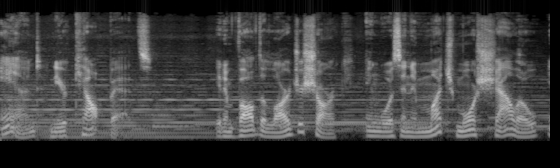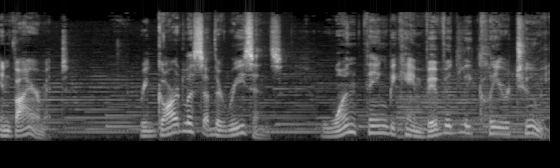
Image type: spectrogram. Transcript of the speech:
and near kelp beds. It involved a larger shark and was in a much more shallow environment. Regardless of the reasons, one thing became vividly clear to me.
